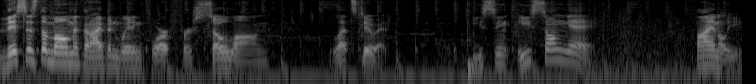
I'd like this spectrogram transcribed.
this is the moment that I've been waiting for for so long. Let's do it. Isong Ye. Finally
